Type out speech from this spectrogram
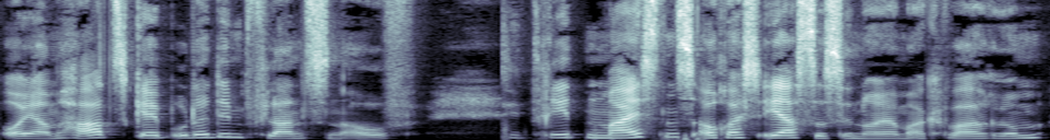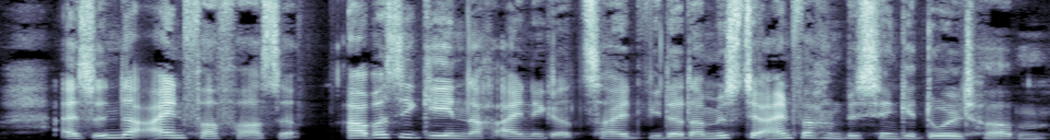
eurem Hardscape oder den Pflanzen auf. Sie treten meistens auch als erstes in eurem Aquarium, also in der Einfahrphase. Aber sie gehen nach einiger Zeit wieder, da müsst ihr einfach ein bisschen Geduld haben.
